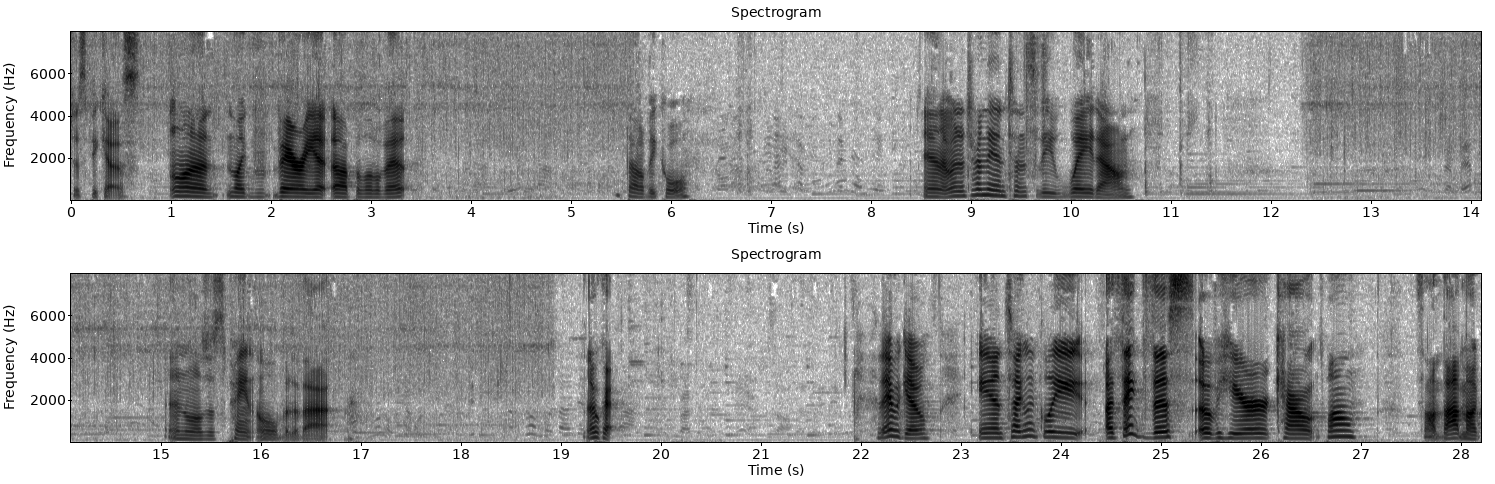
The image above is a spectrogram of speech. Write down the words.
Just because. I want to, like, vary it up a little bit. That'll be cool. And I'm going to turn the intensity way down. And we'll just paint a little bit of that. Okay. There we go. And technically, I think this over here counts, well, it's not that much,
